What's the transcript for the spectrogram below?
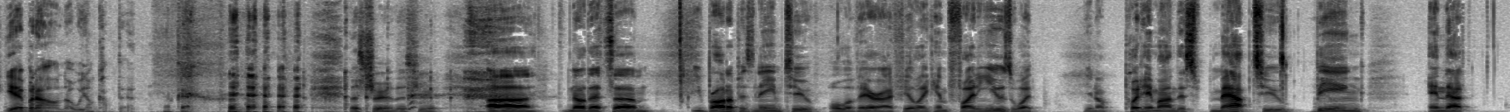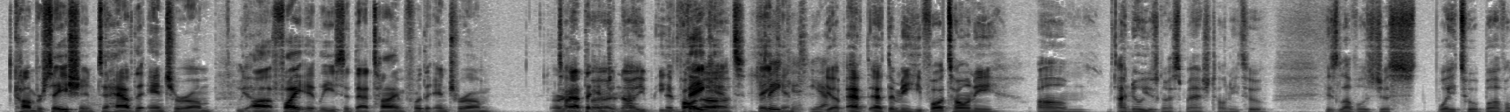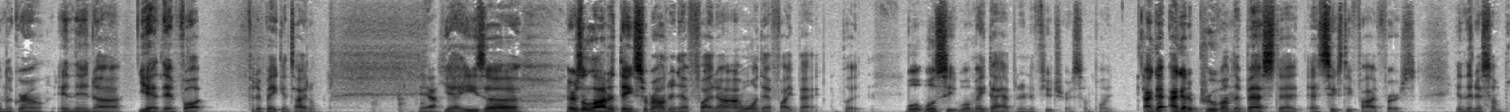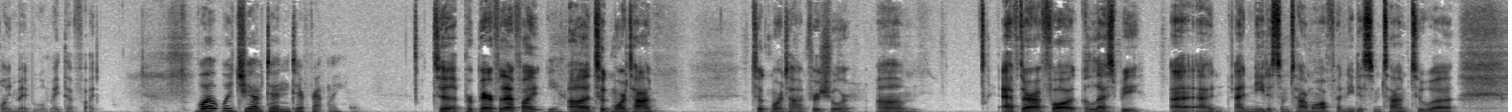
Yeah, but I don't know. We don't count that. Okay. that's true. That's true. Uh, no, that's um. You brought up his name too, Oliveira. I feel like him fighting you is what, you know, put him on this map to being in that conversation to have the interim Yeah. uh, fight at least at that time for the interim, or not Type, the uh, interim. no, he- he it's fought, uh, vacant. vacant. Vacant. Yeah. Yep. After, after me, he fought Tony. Um, I knew he was gonna smash Tony too. His level is just way too above on the ground. And then, uh, yeah, then fought for the vacant title. Yeah. Yeah, he's uh. There's a lot of things surrounding that fight. I, I want that fight back, but we'll we'll see. We'll make that happen in the future at some point. I got I got to prove I'm the best at at 65 first, and then at some point maybe we'll make that fight. What would you have done differently? To prepare for that fight, Yeah. uh, it took more time. Took more time for sure. Um, after I fought Gillespie, I, I I needed some time off. I needed some time to uh,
